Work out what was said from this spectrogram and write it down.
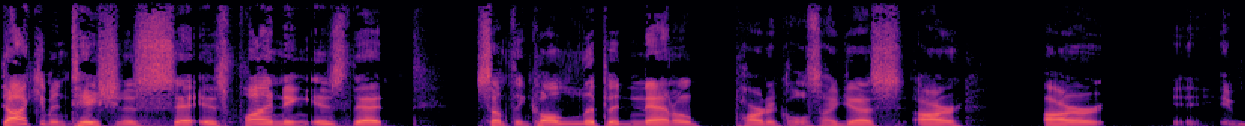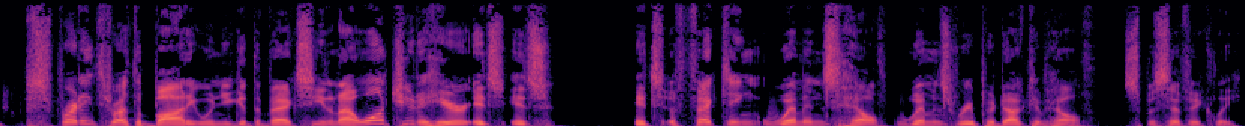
documentation is is finding is that something called lipid nanoparticles, I guess, are are eh, spreading throughout the body when you get the vaccine. And I want you to hear it's it's it's affecting women's health, women's reproductive health specifically.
